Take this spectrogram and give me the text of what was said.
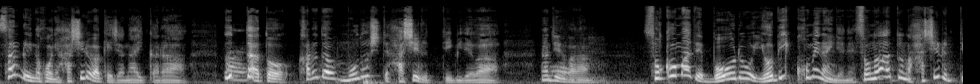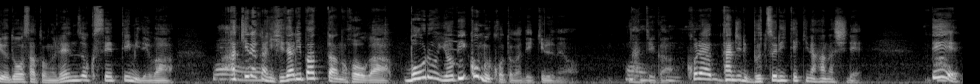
三塁の方に走るわけじゃないから打った後体を戻して走るっていう意味ではなんていうのかな。そこまでボールを呼び込めないんだよね。その後の走るっていう動作との連続性っていう意味では明らかに左バッターの方がボールを呼び込むことができるのよ。なんていうかこれは単純に物理的な話で。で、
